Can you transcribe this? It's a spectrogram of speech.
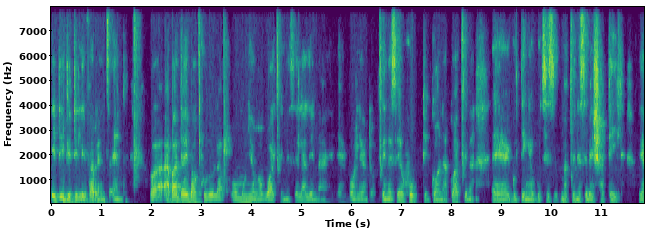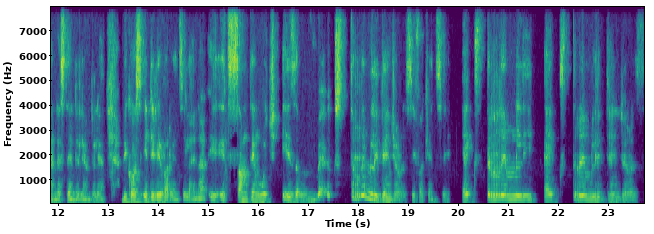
It did i-deliverance and abantu ayibakhulula omunye wabo wagcina selale naye yayibona leyo nto gcine se-hooked kona kwagcina um kudinge ukuthi bagcine sebeshadile. You understand leyo nto leyo? Because i-deliverance lana it's something which is extremely dangerous if i can say. Extremely extremely dangerous.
